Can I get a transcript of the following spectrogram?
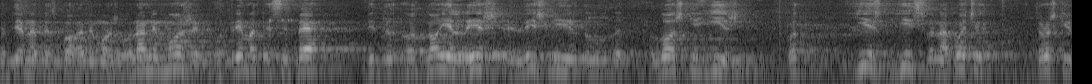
людина без Бога не може. Вона не може утримати себе від одної лиш, лишньої ложки їжі. От їсть, їсть вона хоче трошки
